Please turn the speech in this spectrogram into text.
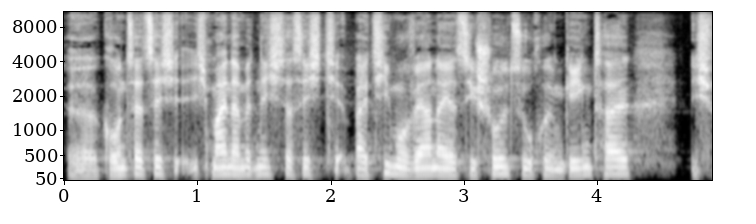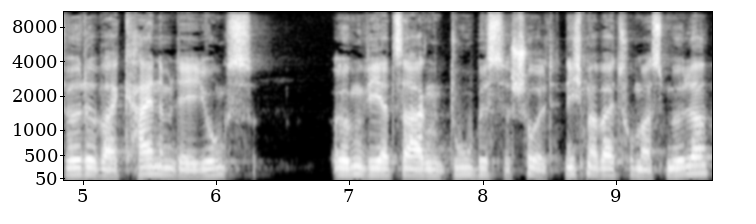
Äh, grundsätzlich, ich meine damit nicht, dass ich bei Timo Werner jetzt die Schuld suche. Im Gegenteil, ich würde bei keinem der Jungs irgendwie jetzt sagen, du bist es schuld. Nicht mal bei Thomas Müller.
